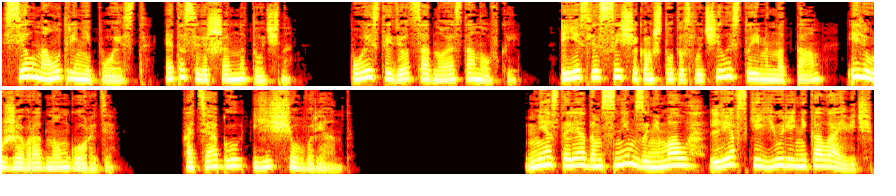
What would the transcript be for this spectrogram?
сел на утренний поезд, это совершенно точно. Поезд идет с одной остановкой. И если с сыщиком что-то случилось, то именно там или уже в родном городе. Хотя был еще вариант. Место рядом с ним занимал Левский Юрий Николаевич.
